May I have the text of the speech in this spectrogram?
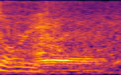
sorry.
